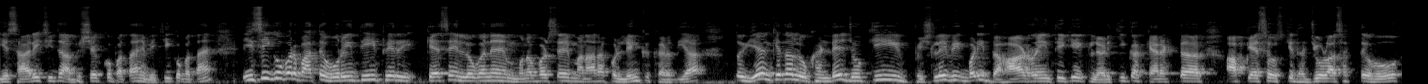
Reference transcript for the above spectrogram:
ये सारी चीज़ें अभिषेक को पता है, विकी को पता है, इसी के ऊपर बातें हो रही थी, फिर कैसे इन लोगों ने मुनव्वर से मनारा को लिंक कर दिया तो ये अंकिता लोखंडे जो कि पिछले वीक बड़ी दहाड़ रही थी कि एक लड़की का कैरेक्टर आप कैसे उसकी धज्जी उड़ा सकते हो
